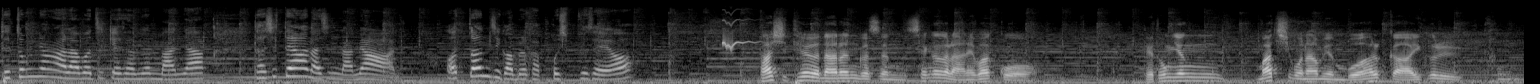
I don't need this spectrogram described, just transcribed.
대통령 할아버지께서는 만약 다시 태어나신다면 어떤 직업을 갖고 싶으세요? 다시 태어나는 것은 생각을 안 해봤고 대통령 마치고 나면 뭐 할까 이걸 한-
